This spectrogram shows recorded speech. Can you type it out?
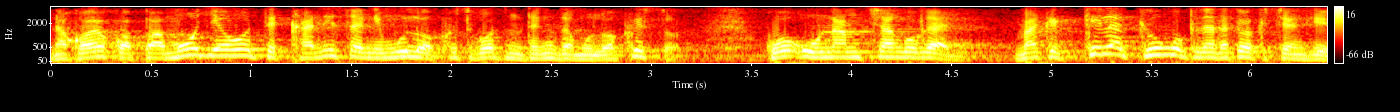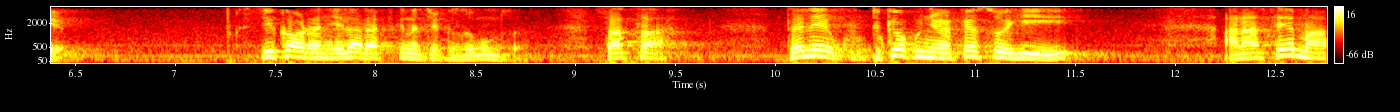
Na kwa hiyo kwa pamoja wote kanisa ni mwili wa kristo kwao tunatengeneza mwili wa kristo. Kwao una mchango gani? Maanake kila kiungo kinatakiwa kichangie sijui kawa unanyelea rafiki nachokizungumza sasa tene tukiwa kwenye efeso hii anasema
